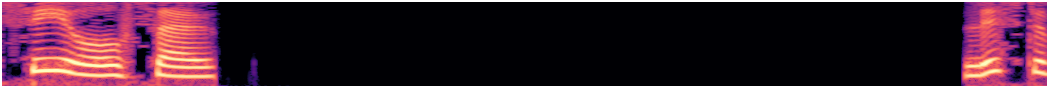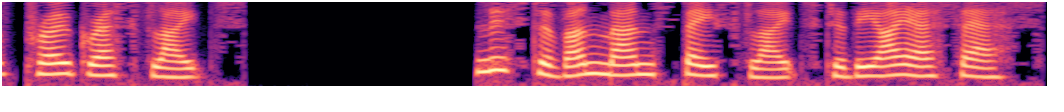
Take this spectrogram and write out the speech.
See also List of Progress flights List of unmanned spaceflights to the ISS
